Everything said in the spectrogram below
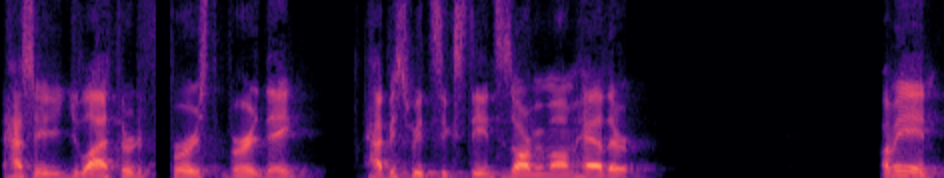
has a July 31st birthday. Happy Sweet 16 says Army Mom Heather. I mean,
